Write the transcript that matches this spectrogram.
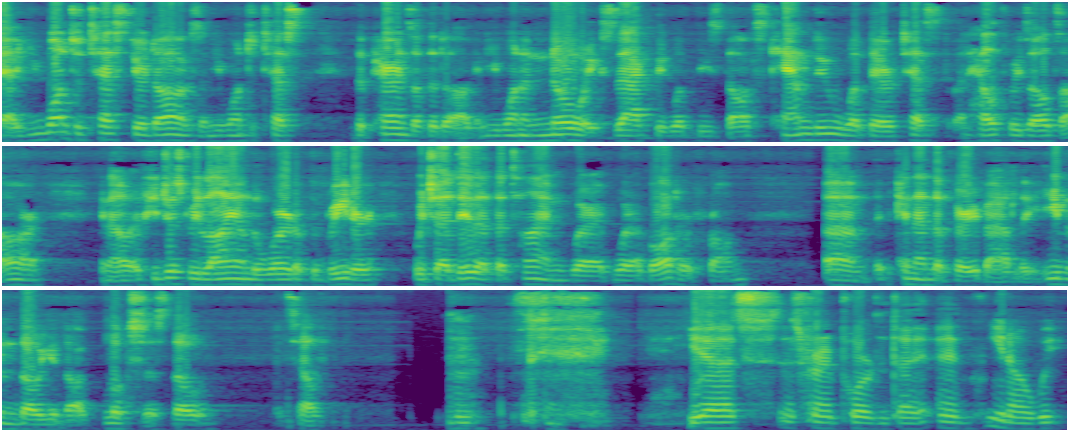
Yeah, you want to test your dogs, and you want to test the parents of the dog, and you want to know exactly what these dogs can do, what their test and health results are. You know, if you just rely on the word of the breeder, which I did at the time where where I bought her from, um, it can end up very badly, even though your dog looks as though it's healthy. Yeah, that's that's very important. I, and you know, we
